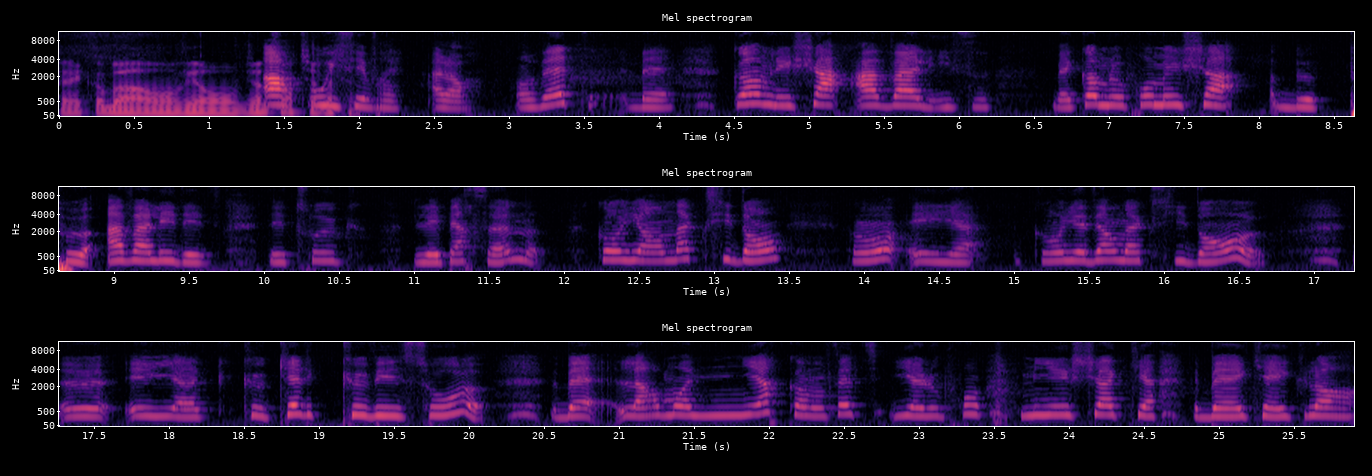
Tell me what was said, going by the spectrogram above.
D'accord, bah on vient, on vient de Ah sortir de oui, c'est vrai. Alors, en fait, ben, comme les chats avalent, ben, comme le premier chat peut avaler des, des trucs, les personnes, quand il y a un accident, hein, et il y a, quand il y avait un accident, euh, et il y a que quelques vaisseaux, ben, l'harmonière, comme en fait, il y a le premier chat qui a, ben, qui a éclore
